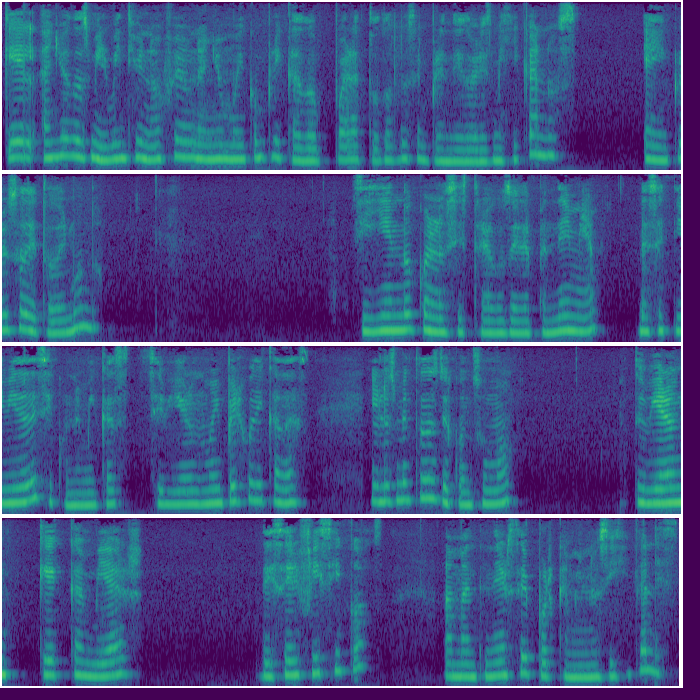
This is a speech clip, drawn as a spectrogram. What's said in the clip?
que el año 2021 fue un año muy complicado para todos los emprendedores mexicanos e incluso de todo el mundo. Siguiendo con los estragos de la pandemia, las actividades económicas se vieron muy perjudicadas y los métodos de consumo tuvieron que cambiar de ser físicos a mantenerse por caminos digitales,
